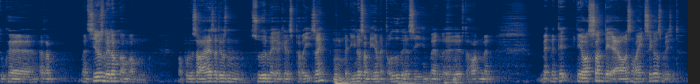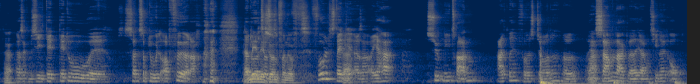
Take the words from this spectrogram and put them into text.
du kan, altså, man siger jo sådan lidt om, om, om, om Buenos Aires, og det er jo sådan Sydamerikas Paris, ikke? Mm. Den ligner så mere Madrid, vil jeg sige, men, øh, mm. efterhånden, men, men, men det, det er også sådan, det er også en rent sikkerhedsmæssigt. Ja. Altså kan man sige, det, det du, øh, sådan som du vil opføre dig. Almindelig sund fornuft. Fuldstændig, ja. altså, og jeg har 7, 9, 13 aldrig fået stjålet noget. Og ja. jeg har sammenlagt været i Argentina et år.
